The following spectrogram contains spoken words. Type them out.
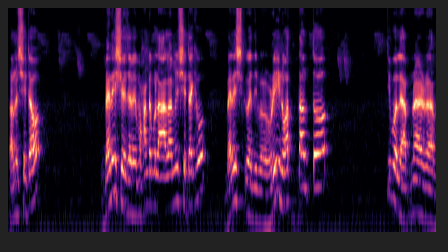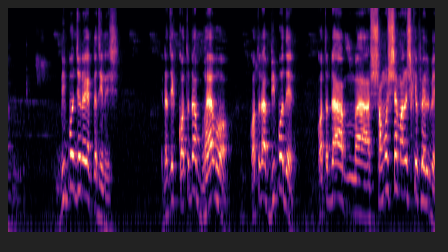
তাহলে সেটাও ব্যানিশ হয়ে যাবে। মহানবুল আলমী সেটাকেও ব্যানিশ করে দিবে। ঋণ অত্যন্ত, কি বলে আপনার বিপজ্জনক একটা জিনিস। এটা যে কতটা ভয়াবহ, কতটা বিপদের, কতটা সমস্যা মানুষকে ফেলবে,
